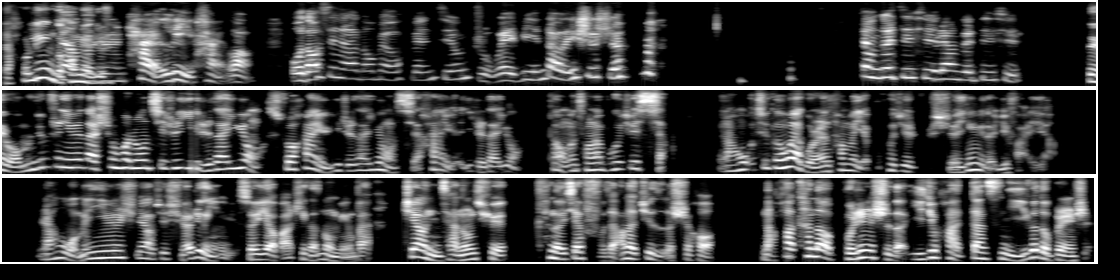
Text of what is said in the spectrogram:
然后另一个方面就是太厉害了，我到现在都没有分清主谓宾到底是什么。亮哥继续，亮哥继续。对我们就是因为在生活中其实一直在用，说汉语一直在用，写汉语一直在用，但我们从来不会去想。然后就跟外国人他们也不会去学英语的语法一样。然后我们因为是要去学这个英语，所以要把这个弄明白，这样你才能去看到一些复杂的句子的时候，哪怕看到不认识的一句话单词，你一个都不认识，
